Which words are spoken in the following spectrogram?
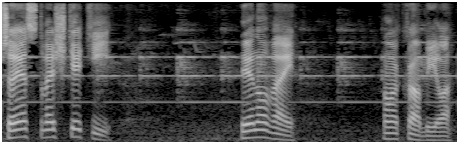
Přejezd ve Štětí. Je novej. Jaká bílá.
